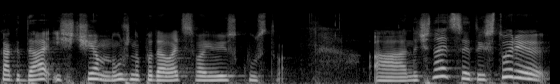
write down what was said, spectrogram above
когда и с чем нужно подавать свое искусство. А начинается эта история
